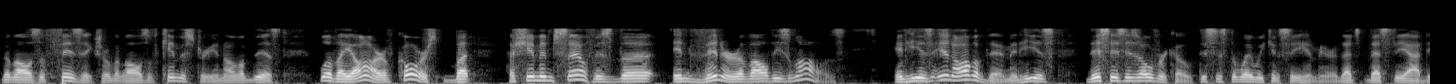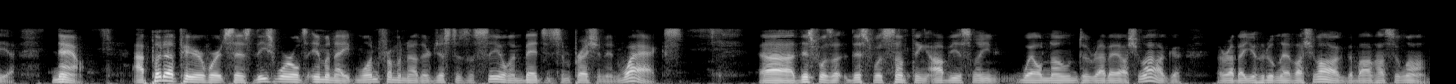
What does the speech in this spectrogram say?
the laws of physics or the laws of chemistry and all of this. Well, they are, of course, but Hashem himself is the inventor of all these laws. And he is in all of them, and he is This is his overcoat. This is the way we can see him here. That's that's the idea. Now, I put up here where it says these worlds emanate one from another, just as a seal embeds its impression in wax. Uh, this was a, this was something obviously well known to Rabbi Ashlag, Rabbi Yehuda Leib Ashlag, the Baal HaSulam.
